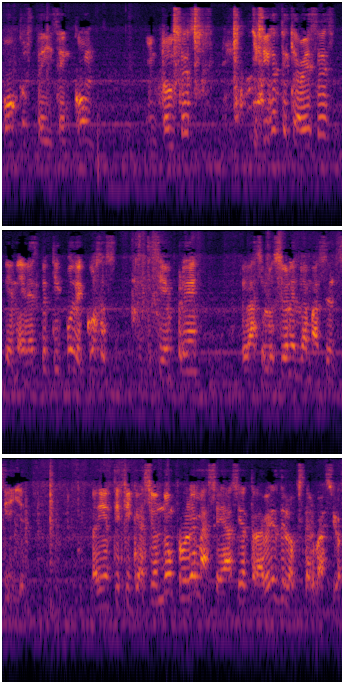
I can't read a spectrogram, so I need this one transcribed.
pocos te dicen cómo. Entonces, y fíjate que a veces en, en este tipo de cosas siempre la solución es la más sencilla. La identificación de un problema se hace a través de la observación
